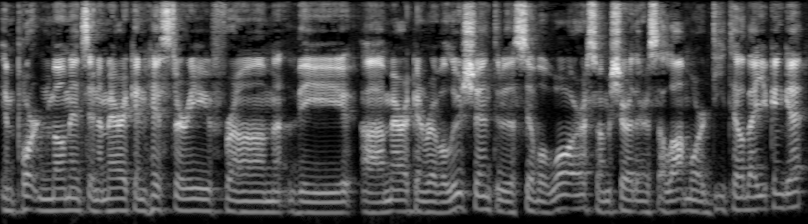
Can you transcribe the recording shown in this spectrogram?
important moments in American history from the uh, American Revolution through the Civil War. So I'm sure there's a lot more detail that you can get.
